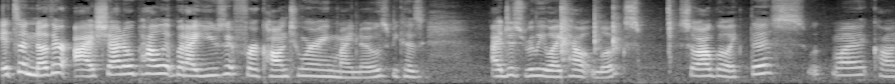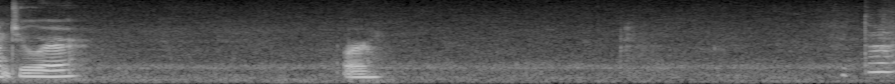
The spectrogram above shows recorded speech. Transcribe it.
it's another eyeshadow palette, but I use it for contouring my nose because I just really like how it looks. So I'll go like this with my contour. Or like that.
